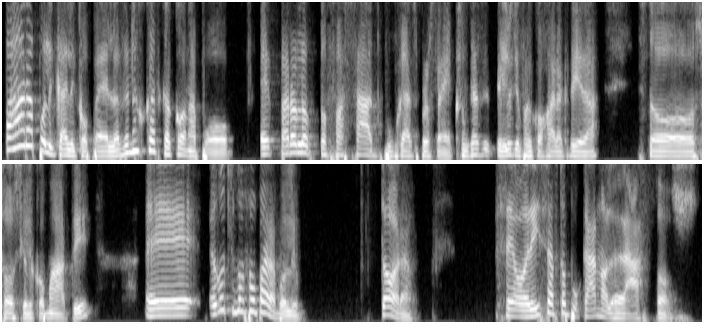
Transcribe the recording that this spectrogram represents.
Πάρα πολύ καλή κοπέλα, δεν έχω κάτι κακό να πω. Ε, παρόλο το φασάντ που βγάζει προς τα έξω, βγάζει τελείως διαφορετικό χαρακτήρα στο social κομμάτι. Ε, εγώ την παθώ πάρα πολύ. Τώρα, θεωρείς αυτό που κάνω λάθος,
